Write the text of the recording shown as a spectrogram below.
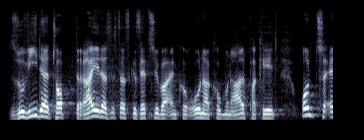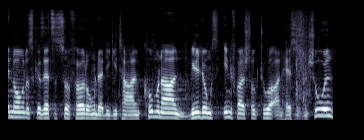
sowie der Top 3. Das ist das Gesetz über ein Corona-Kommunalpaket und zur Änderung des Gesetzes zur Förderung der digitalen kommunalen Bildungsinfrastruktur an hessischen Schulen.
